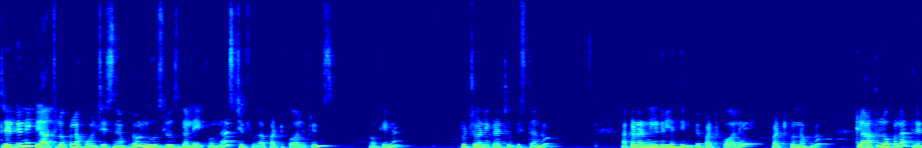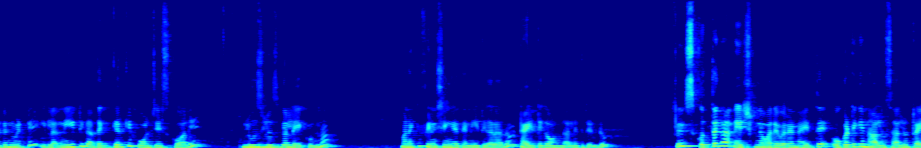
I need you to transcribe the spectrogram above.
థ్రెడ్ని క్లాత్ లోపల హోల్డ్ చేసినప్పుడు లూజ్ లూజ్గా లేకుండా స్టిఫ్గా పట్టుకోవాలి ఫ్రెండ్స్ ఓకేనా? ఇప్పుడు చూడండి ఇక్కడ చూపిస్తాను. అక్కడ నీడిల్ని దింపి పట్టుకోవాలి. పట్టుకున్నప్పుడు క్లాత్ లోపల థ్రెడ్ని పెట్టి ఇలా నీట్గా దగ్గరికి ఫోల్డ్ చేసుకోవాలి. లూజ్ లూజ్గా లేకుండా. మనకి ఫినిషింగ్ అయితే నీట్గా రాదు. టైట్గా ఉండాలి థ్రెడ్. ఫ్రెండ్స్ కొత్తగా నేర్చుకున్న వారు ఎవరైనా అయితే ఒకటికి నాలుగు సార్లు ట్రై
